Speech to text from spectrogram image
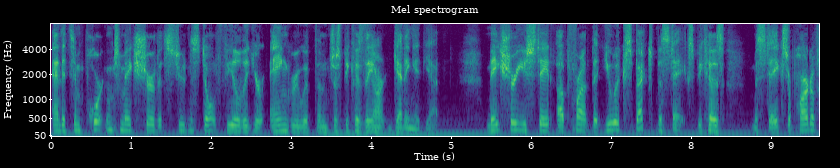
And it's important to make sure that students don't feel that you're angry with them just because they aren't getting it yet. Make sure you state upfront that you expect mistakes because mistakes are part of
